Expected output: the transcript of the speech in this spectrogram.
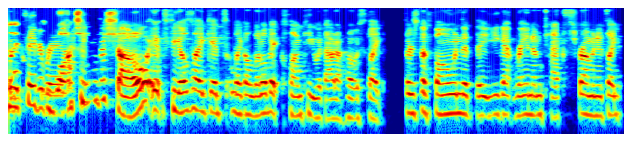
like, save your brain. watching the show, it feels like it's like a little bit clunky without a host. Like there's the phone that they, you get random texts from, and it's like,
